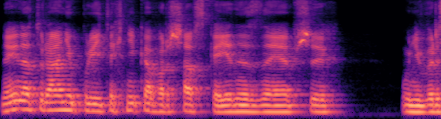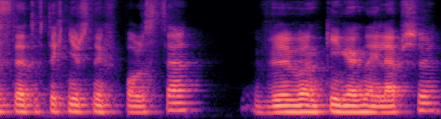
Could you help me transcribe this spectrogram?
No i naturalnie Politechnika Warszawska, jeden z najlepszych uniwersytetów technicznych w Polsce, w rankingach najlepszy,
